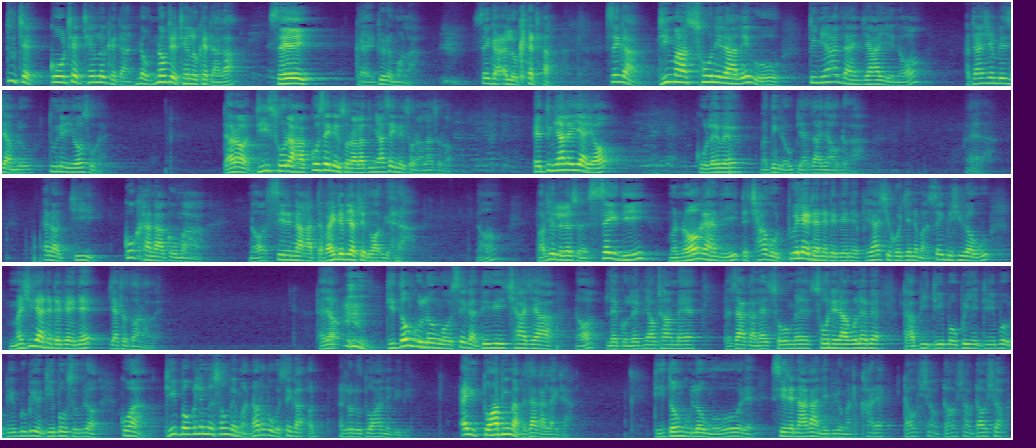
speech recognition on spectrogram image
သူ့ထက်ကိုထက်ထင်းလွတ်ခဲ့တာနှုတ်နှုတ်ထက်ထင်းလွတ်ခဲ့တာကစိတ်ကဲတွေ့တယ်မဟုတ်လားစိတ်ကအဲ့လိုခက်တာစိတ်ကဒီမှာဆိုနေတာလေးကို သူများအတန်ကြားရင်တော့ attention ပေးစရာမလိုသူနဲ့ရောဆိုတာဒါတော့ဒီဆိုတာဟာကိုယ်စိတ်နေဆိုတာလားသူများစိတ်နေဆိုတာလားဆိုတော့အဲသူများလည်းရရောကိုလည်းပဲမသိတော့ဘူးပြန်စားကြအောင်တကားအဲ့ဒါ အဲ့တော့ကြီးကိုယ်ခန္ဓာကိုယ်မှာနော်စေတနာဟာတပိုင်းတစ်ပြက်ဖြစ်သွားပြီအဲ့ဒါနော်ဘာဖြစ်လဲလဲဆိုရင်စိတ်သည်မနောကံသည်တခြားကိုတွေးလိုက်တဲ့တပြိုင်နဲ့ဘုရားရှိခိုးခြင်းနဲ့မှစိတ်မရှိတော့ဘူးမရှိတဲ့တပြိုင်နဲ့ရထွက်သွားတာပဲဒါကြောင့်ဒီသုံးခုလုံးကိုစိတ်ကသေးသေးချာချာနော်လက်ကိုလည်းမြောက်ထားမယ်ပါးစပ်ကလည်းဆိုးမယ်ဆိုးနေတာကိုလည်းပဲဒါပြီးဒီပုတ်ပြီးရင်ဒီပုတ်ဒီပုတ်ပြီးရင်ဒီပုတ်ဆိုပြီးတော့ကိုကဒီပုတ်ကလေးမဆုံးခင်မှာနောက်တစ်ပုတ်ကိုစိတ်ကအလိုလိုသွားနေပြီ အဲ့ဒီသွားပြီးမှပါးစပ်ကလိုက်တာဒီသုံးခုလုံးကိုတဲ့စေတနာကနေပြီးတော့မှတခါတည်းတောက်လျှောက်တောက်လျှောက်တောက်လျှောက်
